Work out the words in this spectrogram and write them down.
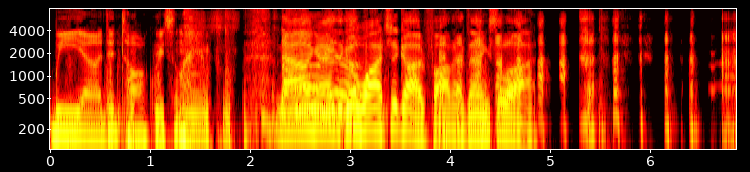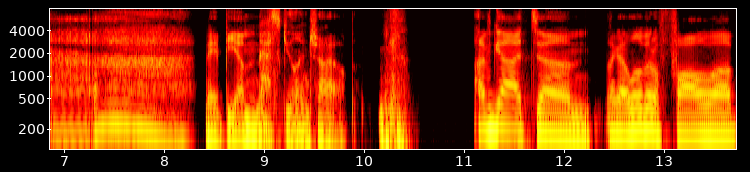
we uh, did talk recently. now I'm gonna have to go watch The Godfather. Thanks a lot. Maybe a masculine child. I've got um I got a little bit of follow up.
